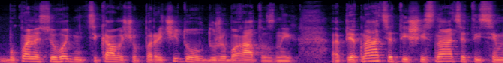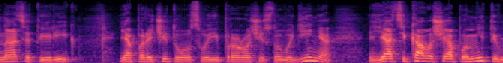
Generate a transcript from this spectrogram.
буквально сьогодні цікаво, що перечитував дуже багато з них. 15, 16, 17 рік. Я перечитував свої пророчі сновидіння. Я цікаво, що я помітив,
